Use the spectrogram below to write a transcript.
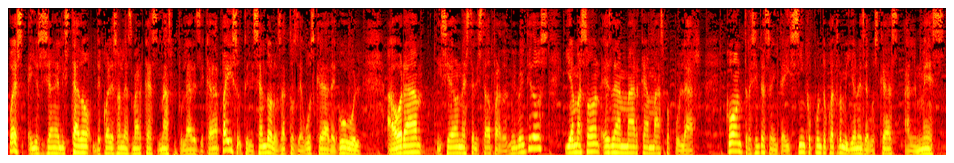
pues ellos hicieron el listado de cuáles son las marcas más populares de cada país utilizando los datos de búsqueda de Google. Ahora hicieron este listado para 2022 y Amazon es la marca más popular con 335.4 millones de búsquedas al mes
